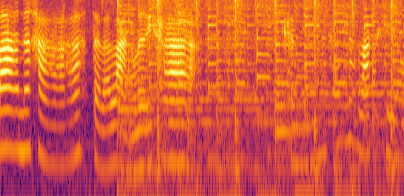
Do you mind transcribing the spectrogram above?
บ้านนะคะ แต่ละหลังเลยค่ะ คันนี้นะคะน่ารักเชียว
